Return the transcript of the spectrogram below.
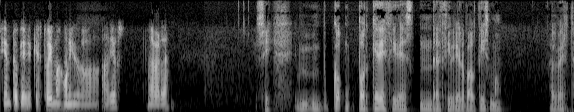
siento que, que estoy más unido a, Dios, la verdad. Sí. Mm, ¿Por qué decides recibir el bautismo, Alberto?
